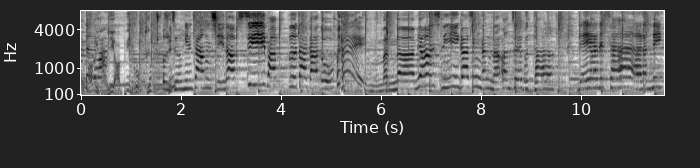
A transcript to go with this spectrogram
대박이다. 이 앞에 이거 어떻게 맞췄지? 온종일 당신 없이 바쁘다가도 헤이! 만나면 네가 생각나. 언제부터 내 안에 살았니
